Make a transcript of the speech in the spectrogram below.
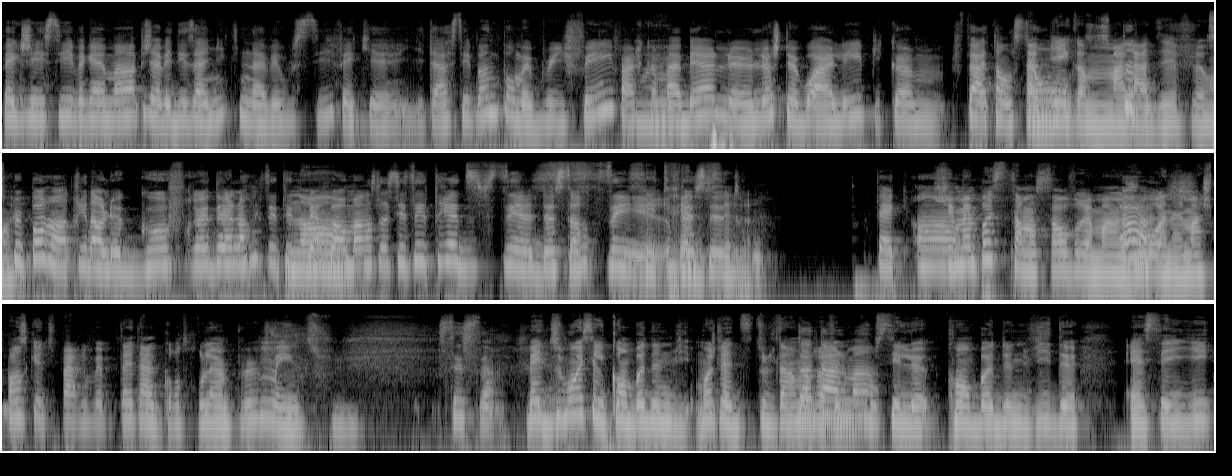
Fait que j'ai essayé vraiment, puis j'avais des amis qui l'avaient aussi, fait qu'ils étaient assez bonnes pour me briefer, faire Ouais. comme ma belle, euh, là je te vois aller, puis comme fais attention. Ça devient comme Tu peux- maladif, là. Tu ouais. peux pas rentrer dans le gouffre de l'anxiété de performance, c'est très difficile de sortir très de ce difficile. trou. Fait que en- Je sais même pas si t'en sors vraiment un Ah. jour, honnêtement. Je pense que tu peux arriver peut-être à le contrôler un peu, mais tu... c'est ça. Ben, du moins, c'est le combat d'une vie. Moi, je le dis tout le temps. Totalement. C'est le combat d'une vie de essayer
